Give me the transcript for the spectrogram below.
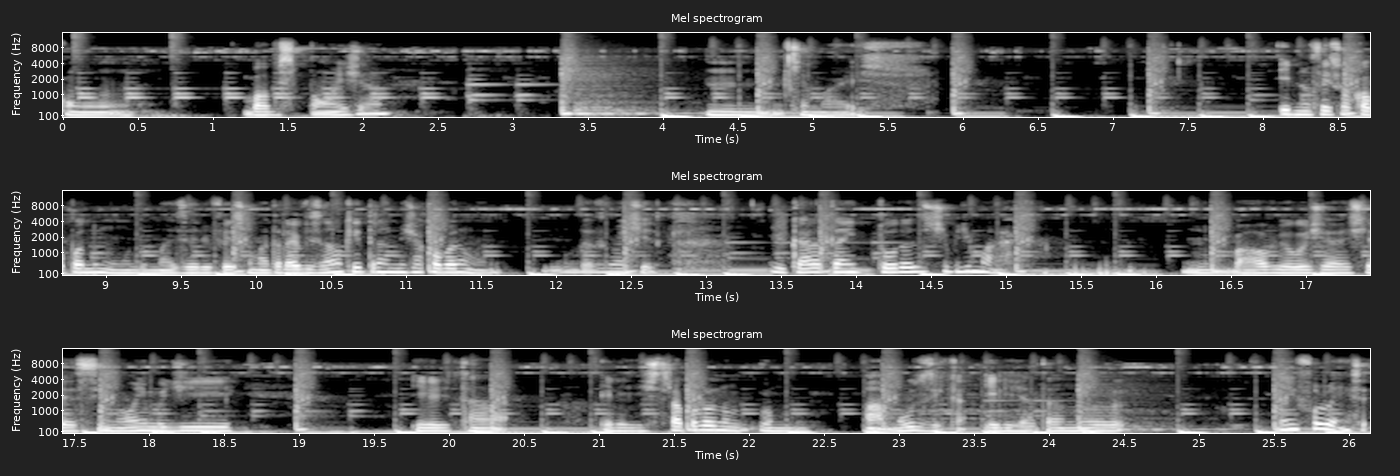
com Bob Esponja. Hum, que mais? Ele não fez com a Copa do Mundo, mas ele fez com uma televisão que transmite a Copa do Mundo. Basicamente isso. E o cara tá em todo tipo de marca. Valve hoje acho que é sinônimo de. Ele tá. Ele extrapolou no, a música, ele já tá no uma influência,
